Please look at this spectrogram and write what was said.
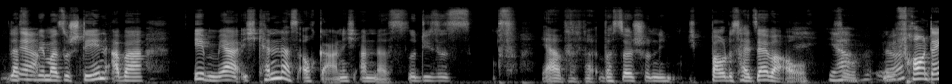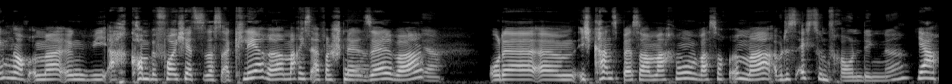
lassen Ja. wir mal so stehen. Aber eben, ja, ich kenne das auch gar nicht anders. So dieses, ja, was soll schon, ich baue das halt selber auf. Ja, so, ne? Frauen denken auch immer irgendwie, ach komm, bevor ich jetzt das erkläre, mache ich es einfach schnell Ja. selber. Ja. Oder ähm, ich kann es besser machen, was auch immer. Aber das ist echt so ein Frauending, ne? ja,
